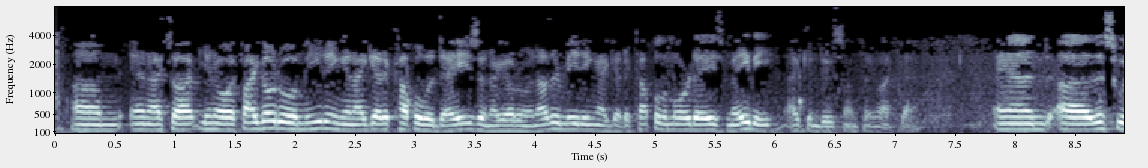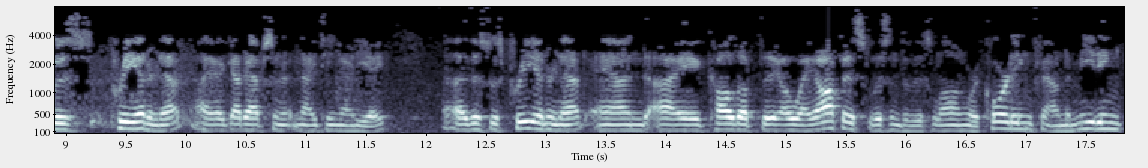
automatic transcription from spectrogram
Um, and I thought, you know, if I go to a meeting and I get a couple of days, and I go to another meeting, I get a couple of more days, maybe I can do something like that. And uh, this was pre internet. I got abstinent in 1998. Uh, this was pre internet, and I called up the OA office, listened to this long recording, found a meeting.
